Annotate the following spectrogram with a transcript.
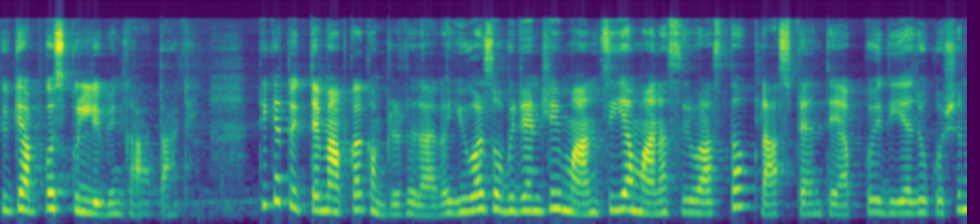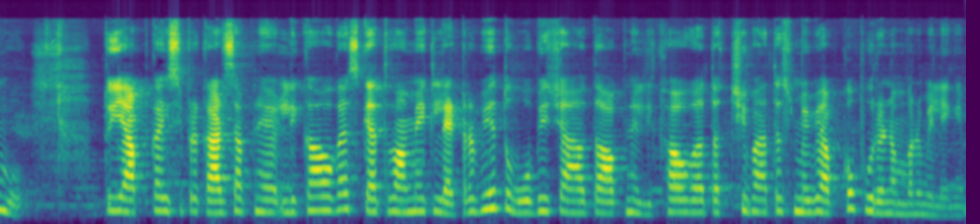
क्योंकि आपको स्कूल लिविंग का आता है। ठीक है तो इतने में आपका कंप्लीट हो जाएगा। यूवर्स ओबिडेंटली मानसी या मानस श्रीवास्तव क्लास टेंथ है। आपको ये दिया जो क्वेश्चन वो। तो ये आपका इसी प्रकार से आपने लिखा होगा। इसके अथवा में एक लेटर भी है तो वो भी चाहो तो आपने लिखा होगा तो अच्छी बात है, उसमें भी आपको पूरे नंबर मिलेंगे।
